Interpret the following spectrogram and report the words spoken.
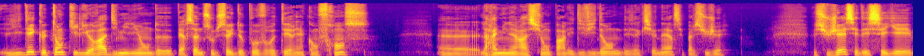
l'idée que tant qu'il y aura 10 millions de personnes sous le seuil de pauvreté rien qu'en France, la rémunération par les dividendes des actionnaires, c'est pas le sujet. Le sujet, c'est d'essayer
